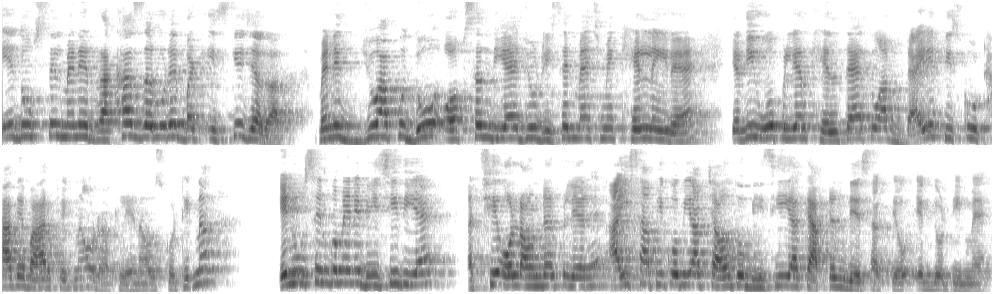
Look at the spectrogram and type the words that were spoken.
ए दो सेल मैंने रखा ज़रूर है बट इसके जगह मैंने जो आपको दो ऑप्शन दिया है जो रिसेंट मैच में खेल नहीं रहे हैं, यदि वो प्लेयर खेलता है तो आप डायरेक्ट इसको उठा के बाहर फेंकना और रख लेना उसको, ठीक ना? एन हुसैन को मैंने बीसी दिया है। अच्छे ऑलराउंडर प्लेयर है। आई साफी को भी आप चाहो तो बीसी या कैप्टन दे सकते हो एक दो टीम में।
